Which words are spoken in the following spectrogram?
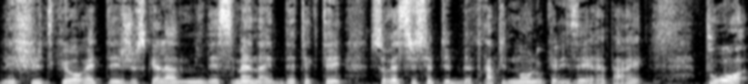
Les fuites qui auraient été jusqu'à là mis des semaines à être détectées seraient susceptibles d'être rapidement localisées et réparées. Pour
